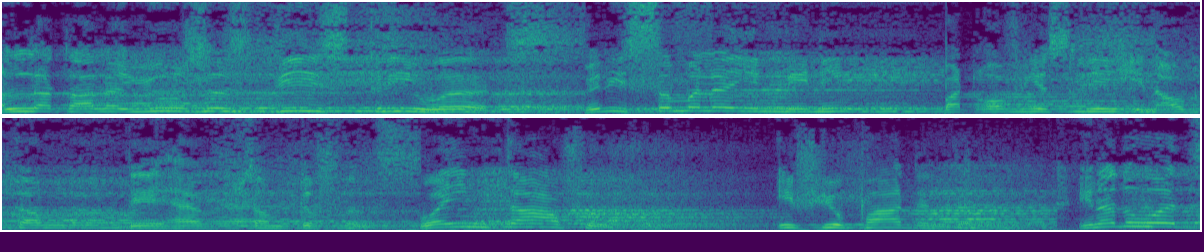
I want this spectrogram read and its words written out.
Allah Ta'ala uses these three words, very similar in meaning, but obviously in outcome they have some difference. وَإِن تَعْفُوا If you pardon them. In other words,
